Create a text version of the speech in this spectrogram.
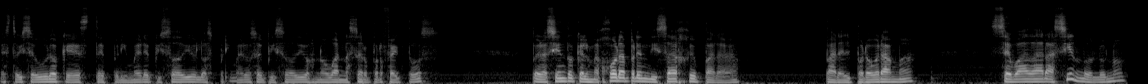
Estoy seguro que este primer episodio, los primeros episodios no van a ser perfectos, pero siento que el mejor aprendizaje para, para el programa se va a dar haciéndolo, ¿no?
